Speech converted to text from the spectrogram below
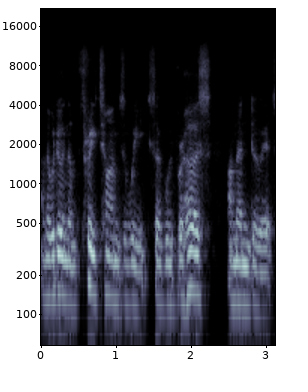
And they were doing them three times a week. So we'd rehearse and then do it.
